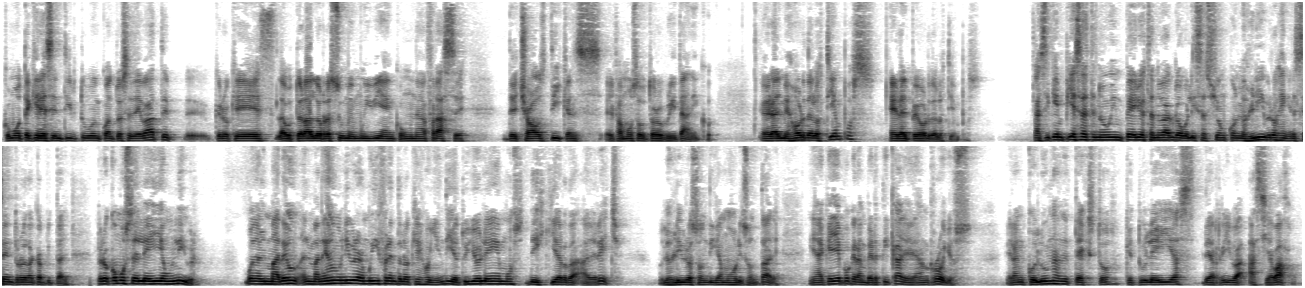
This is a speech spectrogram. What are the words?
¿Cómo te quieres sentir tú en cuanto a ese debate? Eh, creo que es, la autora lo resume muy bien con una frase de Charles Dickens, el famoso autor británico. Era el mejor de los tiempos, era el peor de los tiempos. Así que empieza este nuevo imperio, esta nueva globalización con los libros en el centro de la capital. Pero ¿cómo se leía un libro? Bueno, el manejo, de un libro era muy diferente a lo que es hoy en día. Tú y yo leemos de izquierda a derecha. Los libros son, digamos, horizontales. En aquella época eran verticales, eran rollos. Eran columnas de texto que tú leías de arriba hacia abajo.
